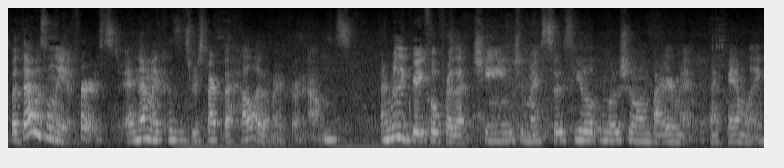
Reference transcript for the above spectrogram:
But that was only at first, and now my cousins respect the hell out of my pronouns. I'm really grateful for that change in my socio emotional environment with my family.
